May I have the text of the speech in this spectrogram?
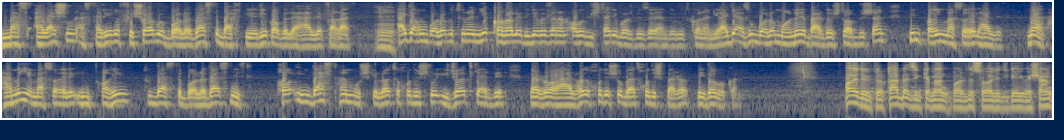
مسئلهشون از طریق فشار به بالادست بختیاری قابل حل فقط. اگه اون بالا بتونن یک کانال دیگه بزنن آب بیشتری وارد زاینده رود کنن یا اگه از اون بالا مانع برداشت آب بشن این پایین مسائل حله. نه همه مسائل این پایین تو دست بالادست نیست. پایین دست هم مشکلات خودش رو ایجاد کرده و راه های خودش رو باید خودش برا پیدا بکنه. آقای دکتر قبل از اینکه من وارد سوال دیگه ای بشم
